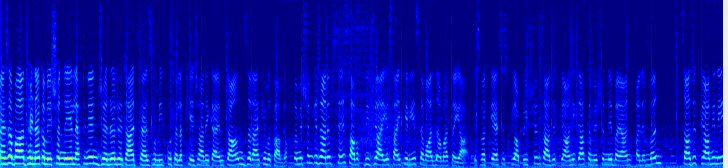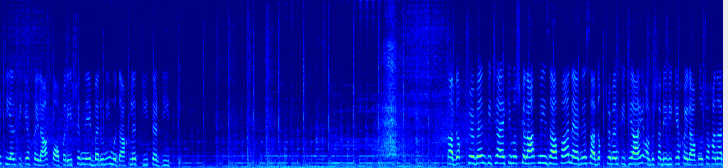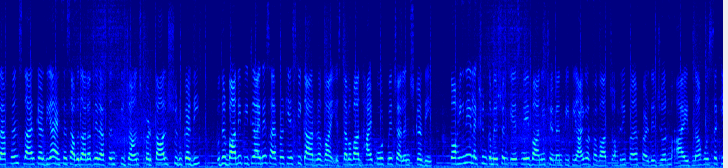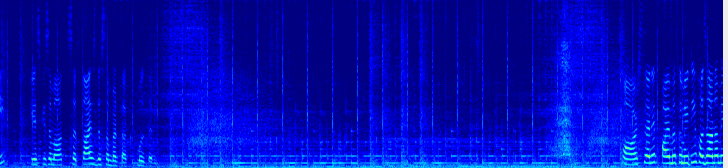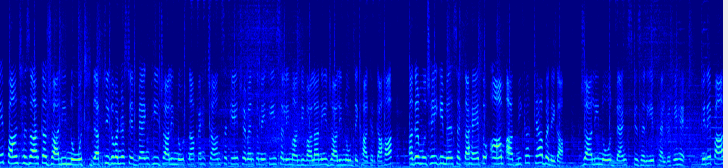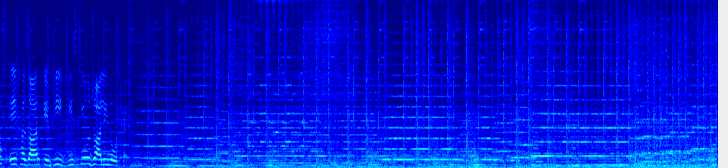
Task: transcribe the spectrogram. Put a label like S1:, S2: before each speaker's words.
S1: फैजाबाद हरना कमीशन ने lieutenant general retired Faiz Hamid को तलब किए जाने का इम्कान जरा के मुताबिक। कमीशन की जानब से सबक डीजी आई एस आई के लिए सवालनामा तैयार। इस वक्त के S S P operation Sajid Kiyani का कमीशन ने बयान कलमबंद। साजिद क्यानी ने टी एल पी के खिलाफ ऑपरेशन ने बरूनी मुदाखलत की तरदीद की। सबक चेयरमैन पी टी आई की मुश्किल में इजाफा नैब ने सबक चेयरमैन पी टी आई और बुशा बीबी के खिलाफ दोषाखाना रेफरेंस दायर कर दिया एहतसाब अदालत ने रेफरेंस की जाँच पड़ताल शुरू कर दी उधर बानी पीटीआई ने साइफर केस की कार्रवाई इस्लामाबाद हाई कोर्ट में चैलेंज कर दी तोहहीन इलेक्शन कमीशन केस में बानी चेयरमैन पीटीआई और फवाद चौधरी पर फर्द जुर्म आयद न हो सकी केस की जमात 27 दिसंबर तक मुलतवी और सेनेट आयमा कमेटी खजाना में पाँच हज़ार का जाली note. Deputy governor state bank भी जाली नोट ना पहचान सके। चेयरमैन कमेटी सलीम आंदीवाला ने जाली नोट दिखाकर कहा, अगर मुझे ये मिल सकता है तो आम आदमी का क्या बनेगा? जाली नोट बैंक्स के ज़रिए फैल रहे हैं। मेरे पास एक हज़ार के भी बीसियों जाली नोट हैं।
